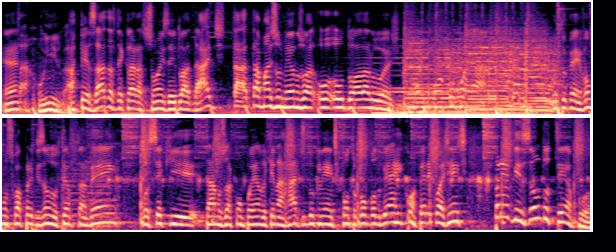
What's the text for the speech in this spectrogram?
Né? Tá ruim. Apesar das declarações aí do Haddad, tá, tá mais ou menos o, o- o dólar hoje. Vamos acompanhar. Muito bem, vamos com a previsão do tempo também. Você que está nos acompanhando aqui na radiodocliente.com.br, confere com a gente. Previsão do tempo.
